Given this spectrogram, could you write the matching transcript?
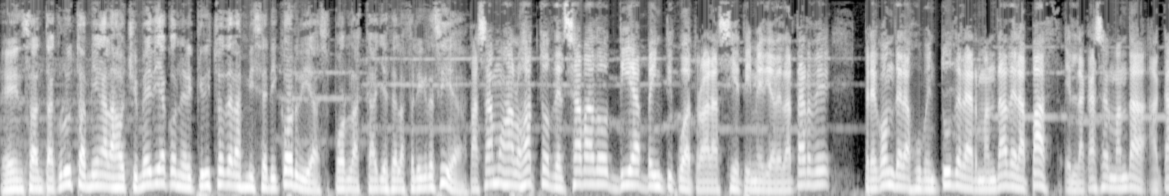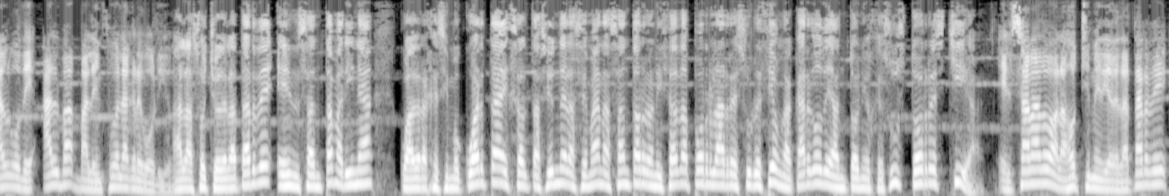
En Santa Cruz también a las ocho y media con el Cristo de las Misericordias por las calles de la Feligresía. Pasamos a los actos del sábado, día 24, a las siete y media de la tarde, pregón de la Juventud de la Hermandad de la Paz en la Casa Hermandad a cargo de Alba Valenzuela Gregorio. A las 8 de la tarde en Santa Marina, cuadragésimo cuarta exaltación de la Semana Santa organizada por la Resurrección a cargo de Antonio Jesús Torres Chía. El sábado a las ocho y media de la tarde,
